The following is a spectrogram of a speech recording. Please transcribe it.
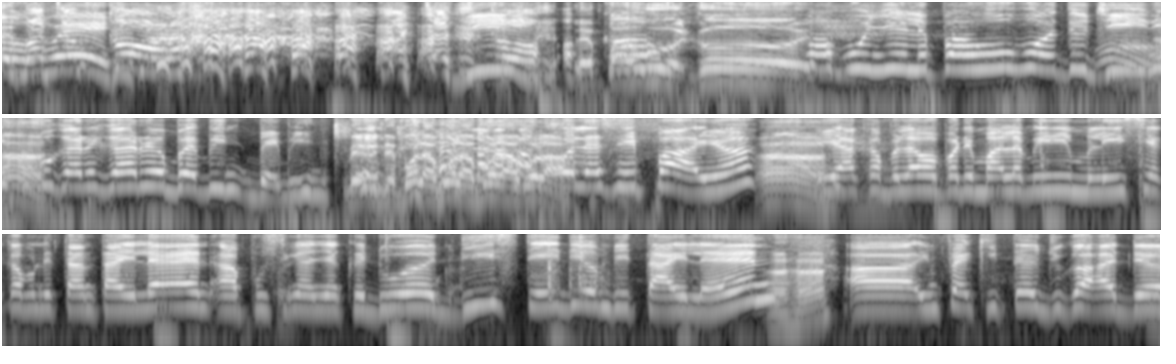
Oh, Macam weh. kau lah Macam Ji. kau Lepas urut kot. Kau punya lepas urut tu Ji Ini ha. semua gara-gara badmin, badminton Badminton, bola, bola, bola, bola. bola sepak ya Ha. Yang akan berlawan pada malam ini Malaysia akan menentang Thailand uh, Pusingan yang kedua Di stadium di Thailand Aha. uh, In fact kita juga ada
